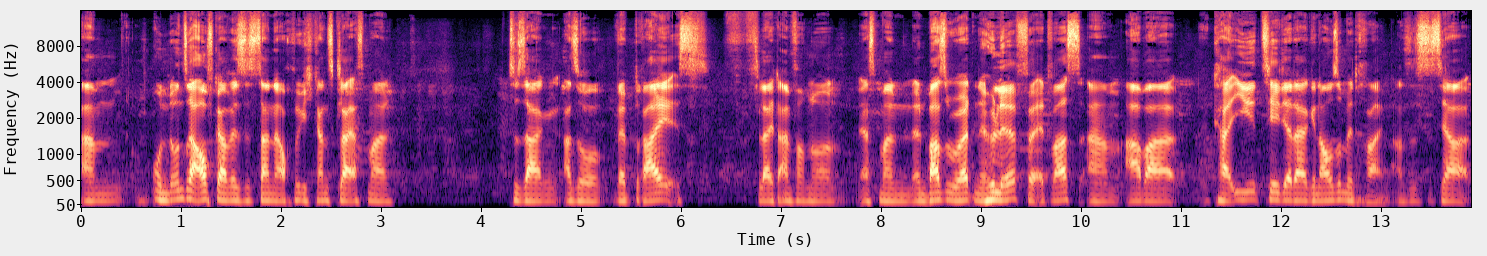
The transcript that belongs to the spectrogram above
Ähm, und unsere Aufgabe ist es dann auch wirklich ganz klar erstmal zu sagen, also Web 3 ist vielleicht einfach nur erstmal ein Buzzword, eine Hülle für etwas, ähm, aber KI zählt ja da genauso mit rein. Also es ist ja,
